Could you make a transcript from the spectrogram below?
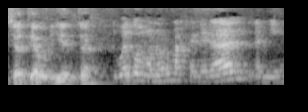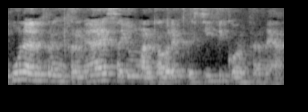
ya te orienta. Igual como norma general, en ninguna de nuestras enfermedades hay un marcador específico de enfermedad.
